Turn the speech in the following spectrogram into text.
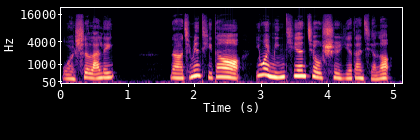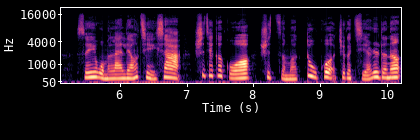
我是兰玲。那前面提到，因为明天就是耶诞节了，所以我们来了解一下世界各国是怎么度过这个节日的呢？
